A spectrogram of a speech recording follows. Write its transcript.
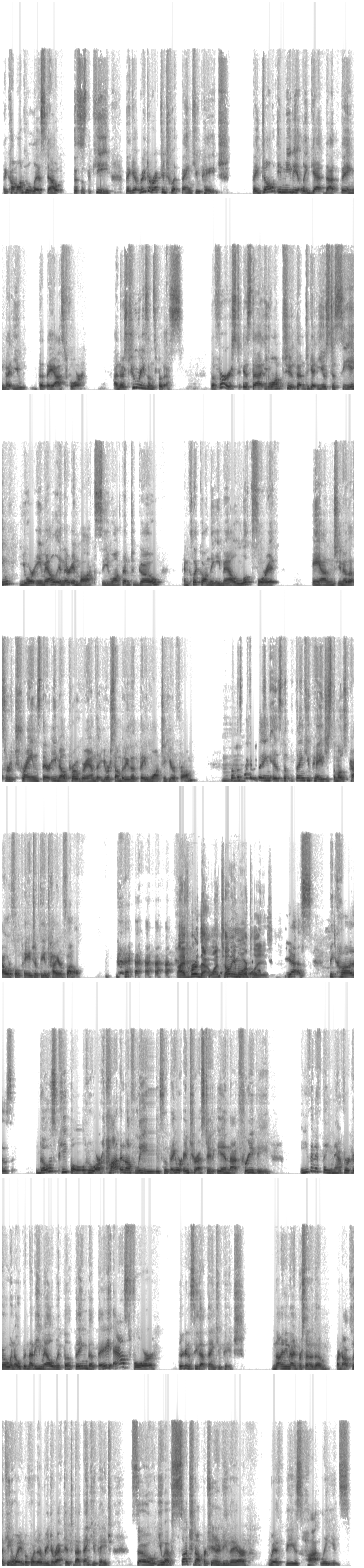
they come onto the list. Now, this is the key. They get redirected to a thank you page. They don't immediately get that thing that you that they asked for. And there's two reasons for this. The first is that you want to them to get used to seeing your email in their inbox. So you want them to go and click on the email, look for it, and you know that sort of trains their email program that you're somebody that they want to hear from. Mm-hmm. But the mm-hmm. second thing is that the thank you page is the most powerful page of the entire funnel. I've heard that one. Tell me more, please. Yes, because those people who are hot enough leads that they were interested in that freebie, even if they never go and open that email with the thing that they asked for, they're going to see that thank you page. 99% of them are not clicking away before they're redirected to that thank you page. So you have such an opportunity there with these hot leads.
